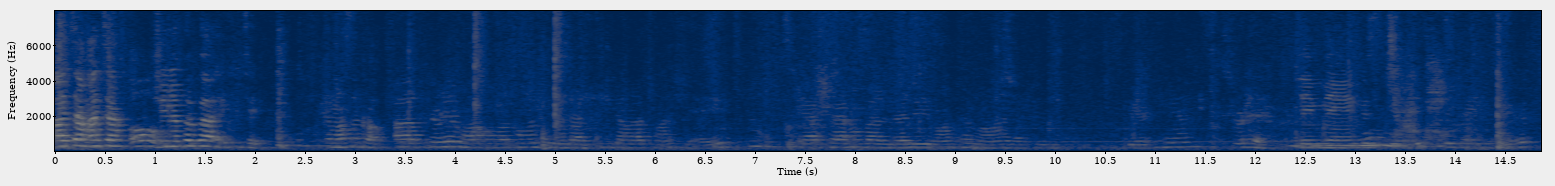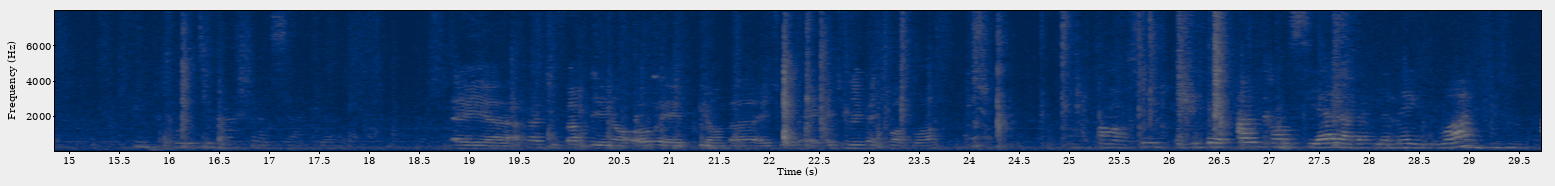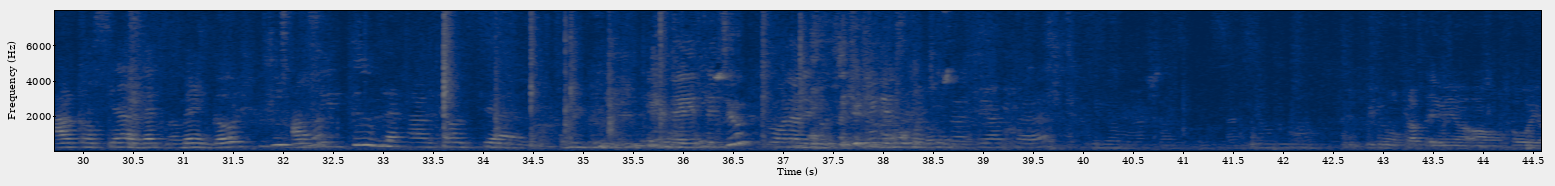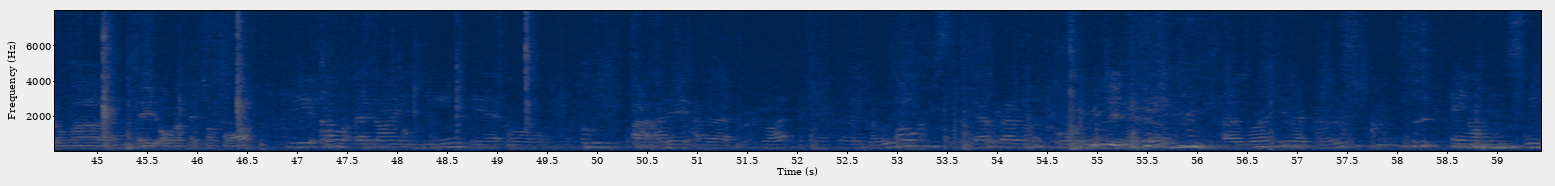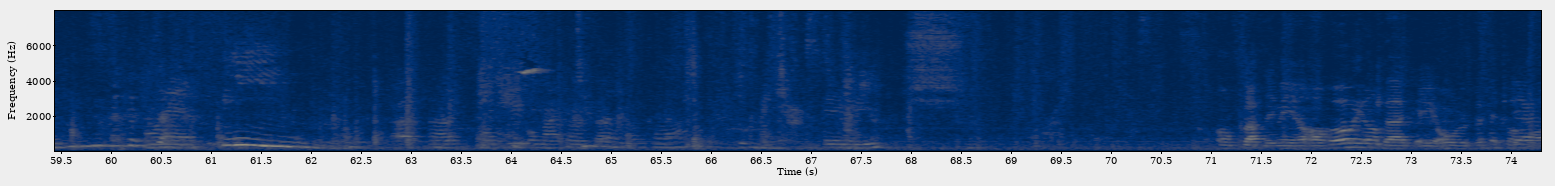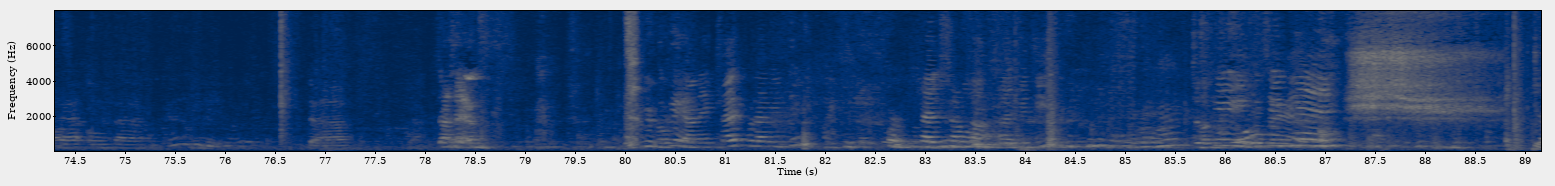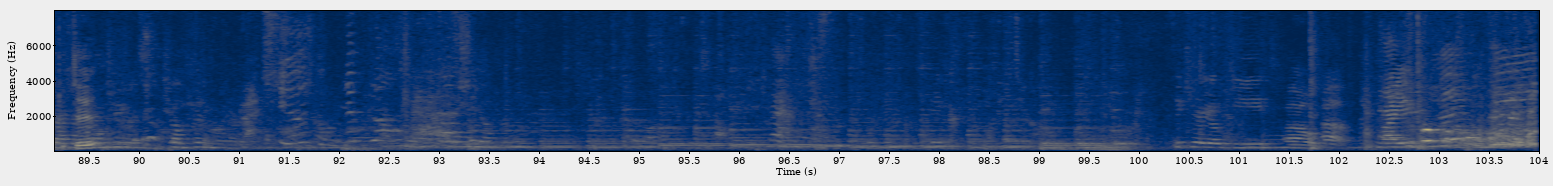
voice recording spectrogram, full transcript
attends, attends. Oh. Je ne peux pas écouter. Commence encore. Euh, premièrement, on va commencer le tapis dans la planchette. Et après, on va lever lentement avec les spirit hands. Les mains de spirit. Puis tu marches en cercle. Et euh, après, tu frappes des en haut et puis en bas et tu, et, et tu les fais trois fois. Ensuite, tu fais arc-en-ciel avec la main droite, arc-en-ciel avec la main gauche, ensuite double arc-en-ciel. Et c'est tout? Ou on a les autres Et après, Et on marche en cercle. Puis on frappe des mains en haut et en bas et on répète trois fois. puis on est dans une ligne et on va aller à la droite et après la gauche. Et après, on à la droite et à la gauche. Et on suit. On est fini. Après, ensuite, on marche en cercle. Et oui. On frappe des mains en haut et en bas et on répète trois Et fois. après, on fait une ligne. Da, da, da. Ok, on est prêt pour la musique Quelle chanson La musique Ok, écoutez karaoke. Oh. Oh, are you?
